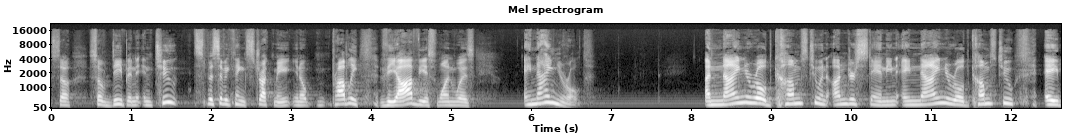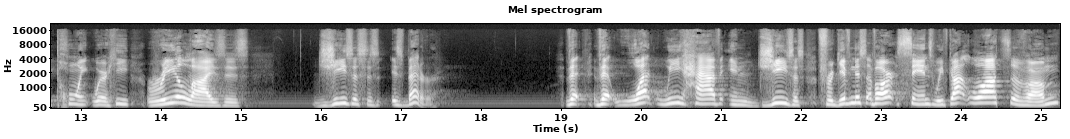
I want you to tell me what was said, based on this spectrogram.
so, so deep. And, and two specific things struck me. You know, probably the obvious one was a nine year old. A nine year old comes to an understanding, a nine year old comes to a point where he realizes Jesus is, is better that, that what we have in Jesus, forgiveness of our sins, we've got lots of them,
